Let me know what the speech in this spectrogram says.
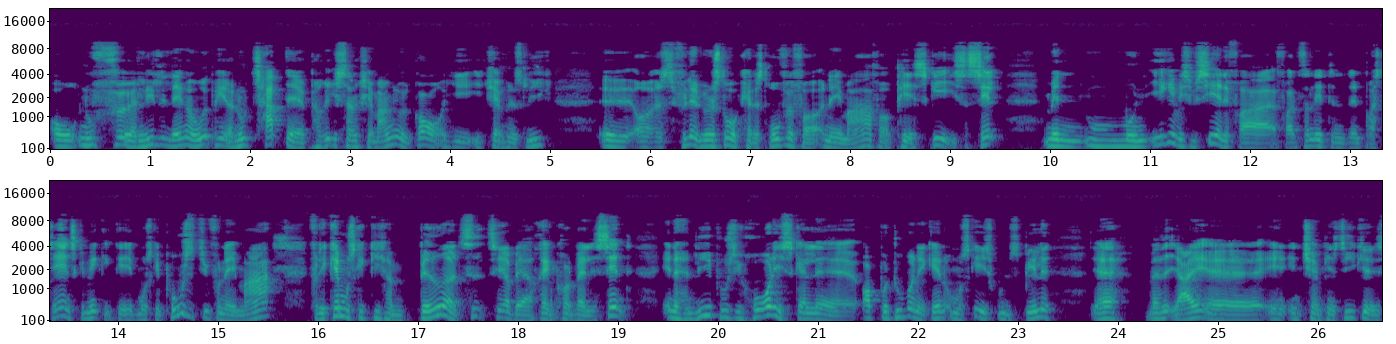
Og nu fører jeg lige lidt længere ud, Peter. Nu tabte Paris Saint-Germain jo i går i, i Champions League. Øh, og selvfølgelig er det jo en stor katastrofe for Neymar og for PSG i sig selv. Men må ikke, hvis vi ser det fra, fra sådan lidt den, den brasilianske vinkel, det er måske positivt for Neymar, for det kan måske give ham bedre tid til at være rekonvalescent, end at han lige pludselig hurtigt skal øh, op på duberne igen, og måske skulle spille, ja, hvad ved jeg, øh, en Champions League øh,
